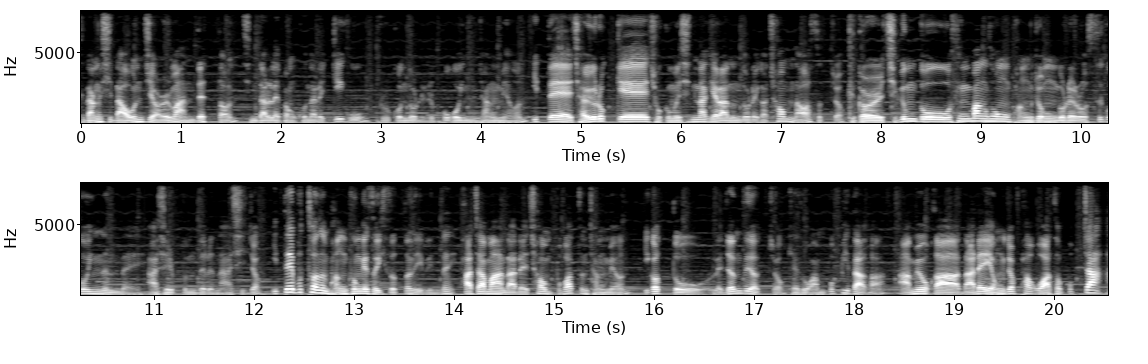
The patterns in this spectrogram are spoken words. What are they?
그 당시 나온 지 얼마 안 됐던 진달래방 고나를 끼고 불꽃놀이를 보고 있는 장면 이때 자유롭게 조금은 신나게라는 노래가 처음 나왔었죠. 그걸 지금도 생방송 방송 노래로 쓰고 있는데 아실 분들은 아시죠? 이때부터는 방송에서 있었던 일인데 파자마 날에 처음 뽑았던 장면 이것도 레전드였죠. 계속 안 뽑히다가 아묘가 날에 영접하고 와서 뽑자!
